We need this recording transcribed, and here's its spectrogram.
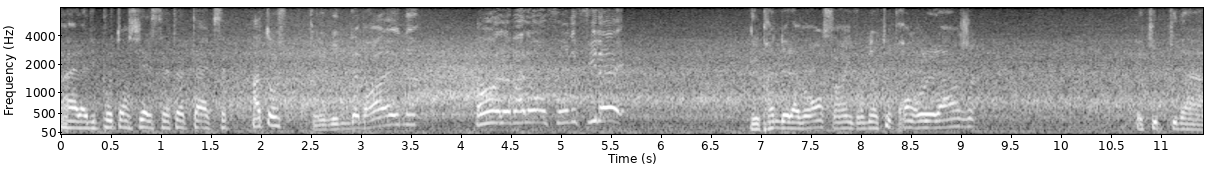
Ah, elle a du potentiel cette attaque. Attention, Kevin De Bruyne. Oh, le ballon au fond du filet. ils prennent de l'avance, hein. ils vont bientôt prendre le large. L'équipe qui n'a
